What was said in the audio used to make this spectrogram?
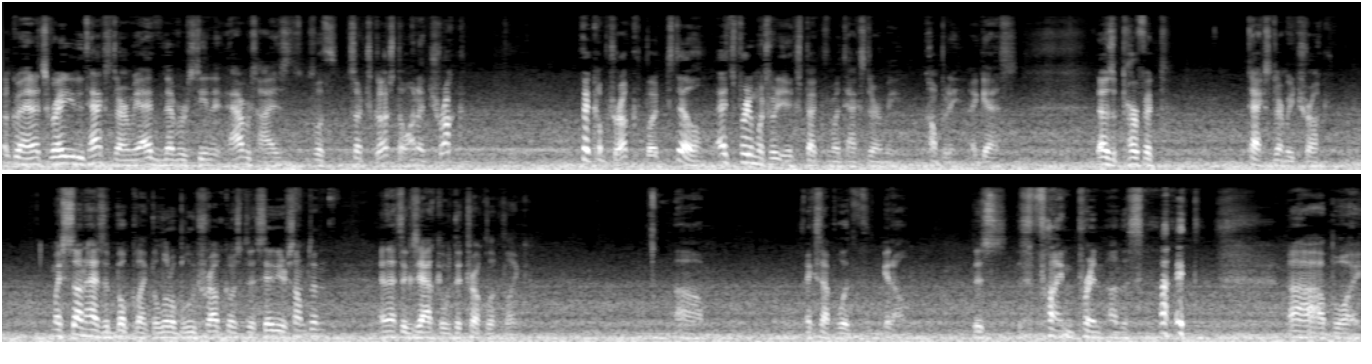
look, man, it's great you do taxidermy. I've never seen it advertised with such gusto on a truck pickup truck, but still, that's pretty much what you expect from a taxidermy company, I guess. That was a perfect taxidermy truck. My son has a book like the little blue truck goes to the city or something, and that's exactly what the truck looked like. Um, except with you know this, this fine print on the side. ah, boy.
